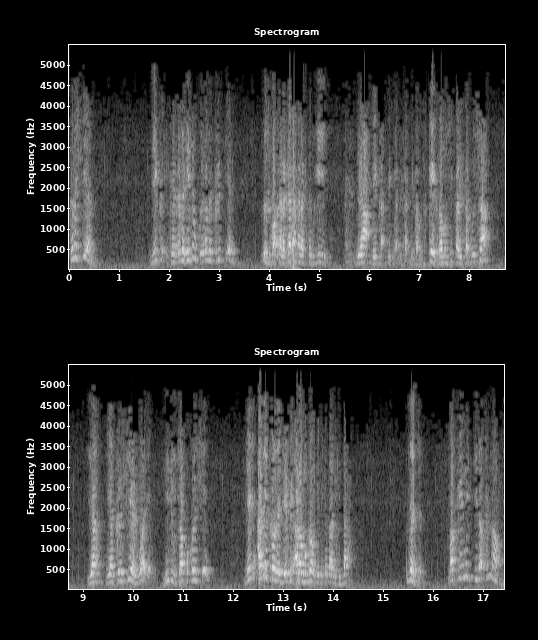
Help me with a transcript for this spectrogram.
Kristian. Dia kadang-kadang Hindu. Kadang-kadang Kristian. Sebab kadang-kadang kalau kita pergi lihat dekat dekat dekat dekat fikih kamu sih kalau kita pusat yang yang Kristian buat je. Hidup campur Kristian. Jadi ada kalau dia ambil alam kita kata ada kita. Betul. Maka ini tidak kenal.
